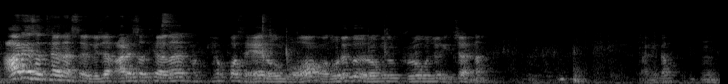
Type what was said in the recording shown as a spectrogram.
아래서 태어났어요. 그죠? 아래서 태어난 박혁거세 거 어, 노래도 여러분들 불러본 적 있지 않나? 아닌가? 음.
